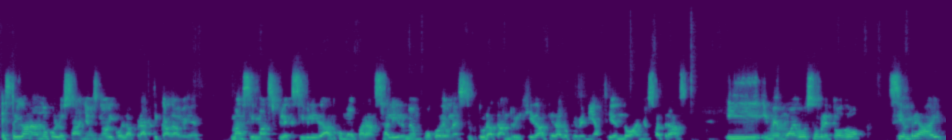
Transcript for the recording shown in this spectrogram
estoy ganando con los años ¿no? y con la práctica cada vez más y más flexibilidad como para salirme un poco de una estructura tan rígida que era lo que venía haciendo años atrás. Y, y me muevo sobre todo, siempre hay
